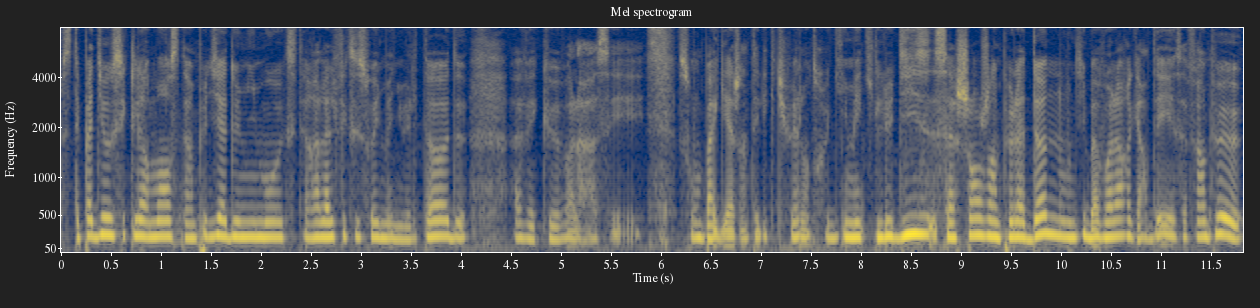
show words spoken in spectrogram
c'était pas dit aussi clairement, c'était un peu dit à demi-mot, etc. Là, le fait que ce soit Emmanuel Todd, avec euh, voilà, c'est son bagage intellectuel, entre guillemets, qu'ils le disent, ça change un peu la donne. On dit, bah voilà, regardez, ça fait un peu.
